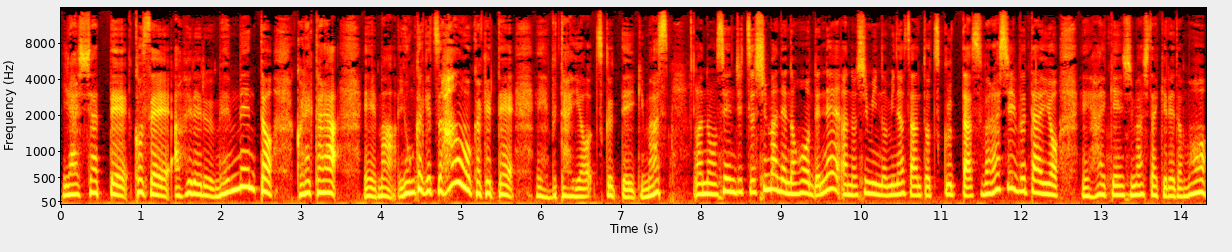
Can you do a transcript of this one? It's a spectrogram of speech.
いらっしゃって、個性あふれる面々と、これから、えー、まあ、4ヶ月半をかけて、えー、舞台を作っていきます。あの、先日、島根の方でね、あの、市民の皆さんと作った素晴らしい舞台を、えー、拝見しましたけれども、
